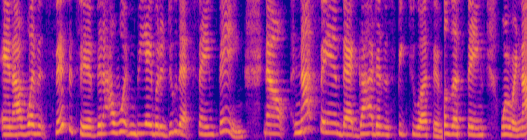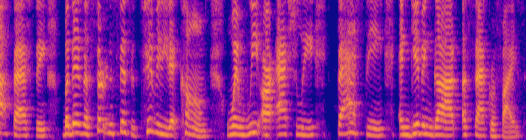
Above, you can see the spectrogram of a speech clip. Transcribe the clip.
and I wasn't sensitive, then I wouldn't be able to do that same thing. Now, not saying that God doesn't speak to us and tells us things when we're not fasting, but there's a certain sensitivity that comes when we are actually fasting and giving God a sacrifice.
